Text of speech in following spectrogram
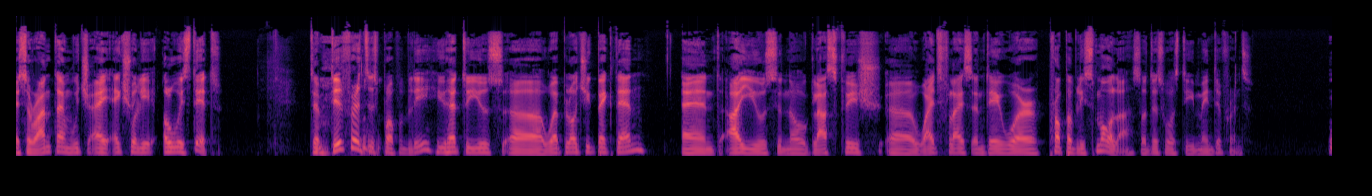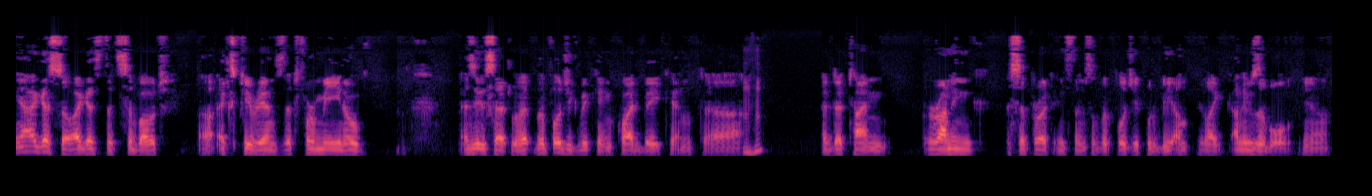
as a runtime, which I actually always did. The difference is probably you had to use uh, WebLogic back then, and I used you know Glassfish, uh, WildFlys, and they were probably smaller. So this was the main difference. Yeah, I guess so. I guess that's about uh, experience. That for me, you know, as you said, WebLogic became quite big, and uh, mm-hmm. at that time, running a separate instance of WebLogic would be un- like unusable. You know,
